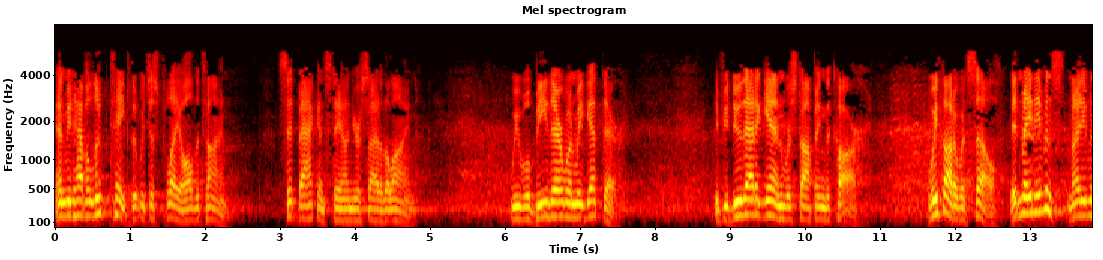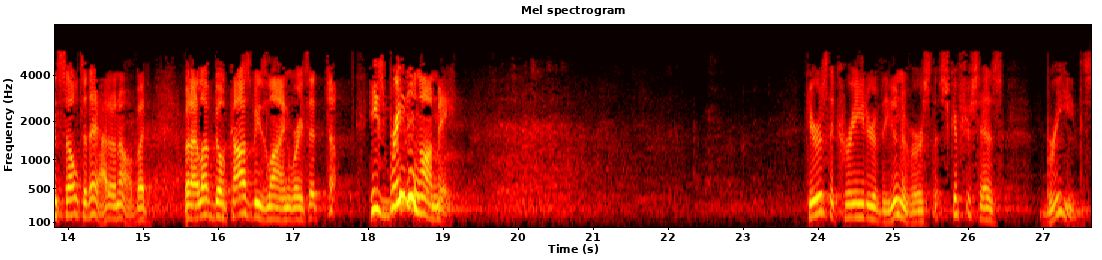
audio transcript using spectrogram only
And we'd have a loop tape that would just play all the time. Sit back and stay on your side of the line. We will be there when we get there. If you do that again, we're stopping the car. We thought it would sell. It may even might even sell today. I don't know, but but I love Bill Cosby's line where he said, "He's breathing on me." Here's the creator of the universe that scripture says breathes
